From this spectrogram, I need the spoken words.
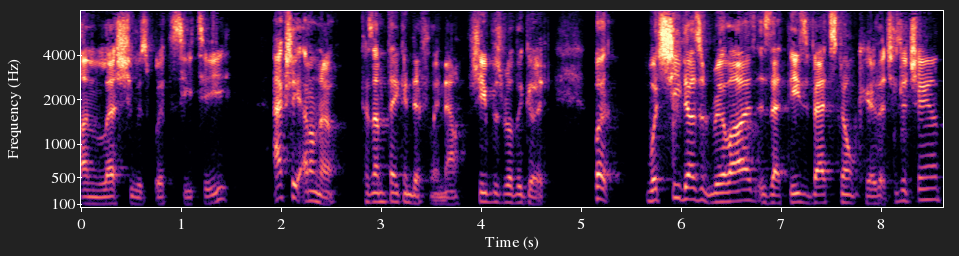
unless she was with CT. Actually, I don't know because I'm thinking differently now. She was really good. But what she doesn't realize is that these vets don't care that she's a champ.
